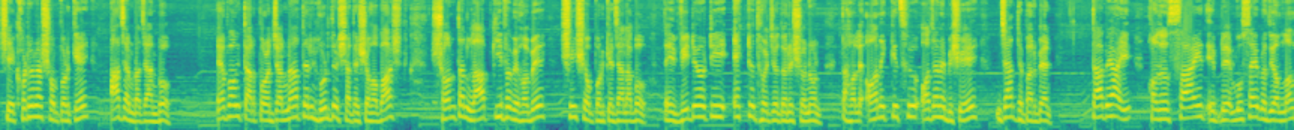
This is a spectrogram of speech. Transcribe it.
সেই ঘটনা সম্পর্কে আজ আমরা জানব। এবং তারপর জান্নাতের হুরদের সাথে সহবাস, সন্তান লাভ কীভাবে হবে সেই সম্পর্কে জানাব। তাই ভিডিওটি একটু ধৈর্য ধরে শুনুন, তাহলে অনেক কিছু অজানা বিষয়ে জানতে পারবেন। তবে আই হজরত সাইদ ইবনে মুসাইব রদি আল্লাহ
